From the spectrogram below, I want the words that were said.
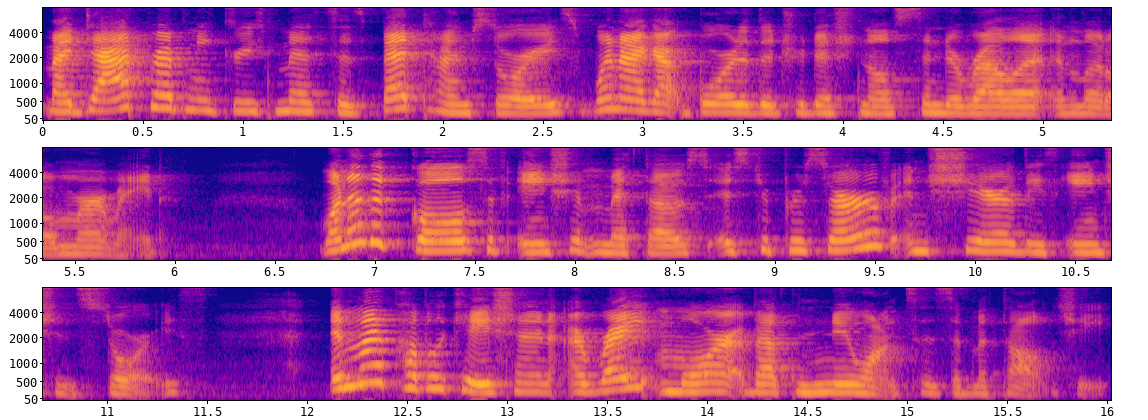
My dad read me Greek myths as bedtime stories when I got bored of the traditional Cinderella and Little Mermaid. One of the goals of ancient mythos is to preserve and share these ancient stories. In my publication, I write more about the nuances of mythology,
